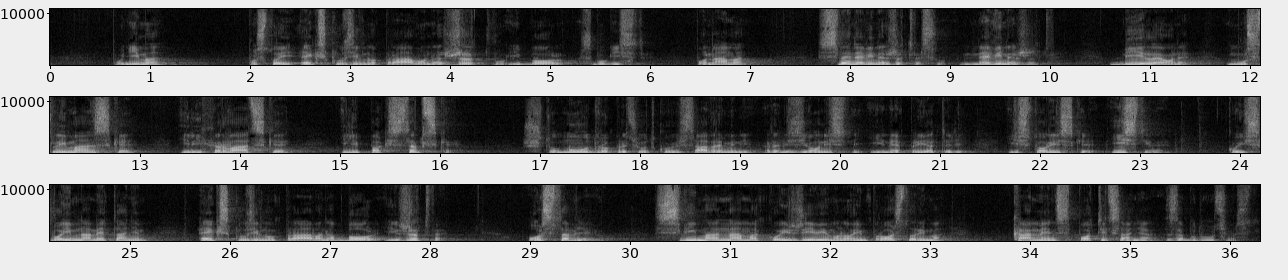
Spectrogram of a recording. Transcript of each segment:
Po njima postoji ekskluzivno pravo na žrtvu i bol zbog iste. Po nama, sve nevine žrtve su nevine žrtve. Bile one muslimanske ili hrvatske ili pak srpske, što mudro prećutkuju savremeni revizionisti i neprijatelji istorijske istine, koji svojim nametanjem ekskluzivnog prava na bol i žrtve ostavljaju svima nama koji živimo na ovim prostorima kamen spoticanja za budućnost.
